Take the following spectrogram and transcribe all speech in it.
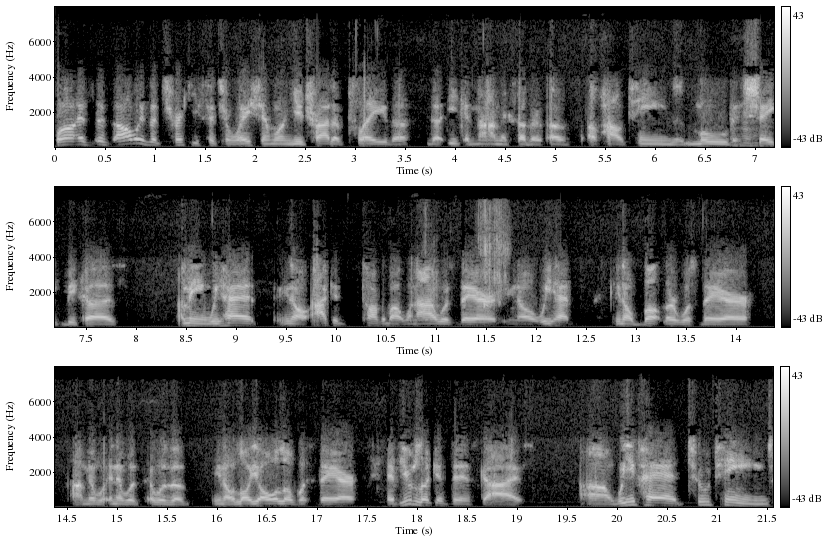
Well, it's it's always a tricky situation when you try to play the the economics of it, of of how teams move and mm-hmm. shape because. I mean, we had, you know, I could talk about when I was there, you know, we had you know, Butler was there. Um, it, and it was it was a you know Loyola was there. If you look at this, guys, um, we've had two teams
